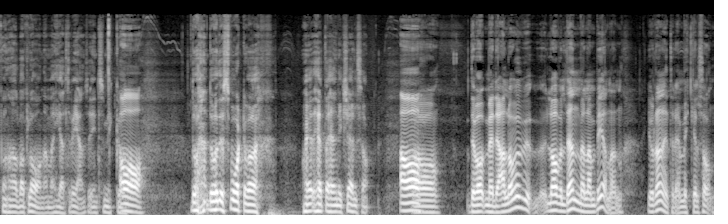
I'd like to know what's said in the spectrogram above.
från halva planen, var helt ren så det är inte så mycket. Ja, Då, då är det svårt att, vara, att heta Henrik Kjellson. ja, Ja, det var, men han la, väl- la väl den mellan benen? Gjorde han inte det, Mickelsson?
